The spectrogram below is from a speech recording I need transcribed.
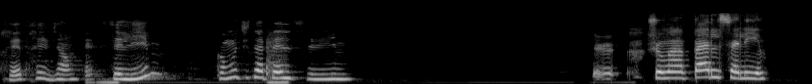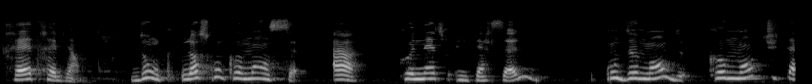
Très, très bien. Célim, comment tu t'appelles, Célim Je m'appelle Célim. Très, très bien. Donc, lorsqu'on commence à connaître une personne, on demande comment tu t'appelles.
